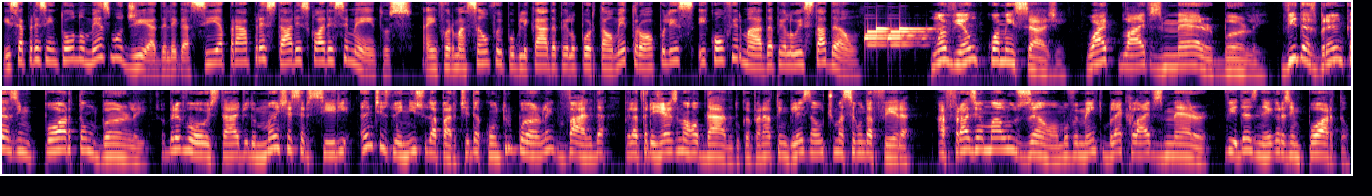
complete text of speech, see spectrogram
e se apresentou no mesmo dia à delegacia para prestar esclarecimentos. A informação foi publicada pelo portal Metrópolis e confirmada pelo Estadão. Um avião com a mensagem White Lives Matter Burnley. Vidas brancas importam Burnley. Sobrevoou o estádio do Manchester City antes do início da partida contra o Burnley, válida pela trigésima rodada do campeonato inglês na última segunda-feira. A frase é uma alusão ao movimento Black Lives Matter. Vidas negras importam.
